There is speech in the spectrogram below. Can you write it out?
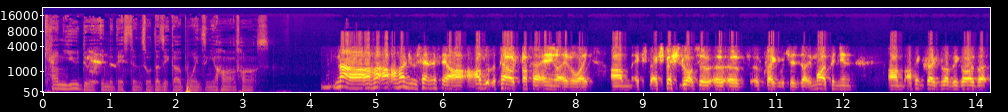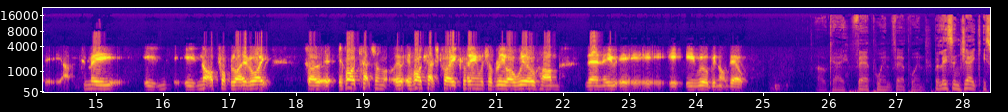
Can you do it in the distance, or does it go points in your heart of hearts? No, a hundred percent. Listen, I, I've got the power to knock out any light heavyweight. Um, especially lots of, of, of Craig Richards. In my opinion, um, I think Craig's a lovely guy, but to me, he's he's not a proper light heavyweight. So if I catch on, if I catch Craig clean, which I believe I will, um, then he, he, he, he will be knocked out. Okay, fair point, fair point. But listen, Jake, it's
